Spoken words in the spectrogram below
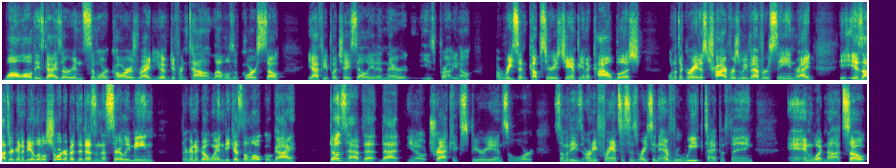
while all these guys are in similar cars, right? You have different talent levels, of course. So yeah, if you put Chase Elliott in there, he's probably you know a recent Cup Series champion, a Kyle Busch, one of the greatest drivers we've ever seen, right? his odds are going to be a little shorter, but that doesn't necessarily mean they're going to go win because the local guy does have that that you know track experience or some of these Ernie Francis is racing every week type of thing and whatnot. So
